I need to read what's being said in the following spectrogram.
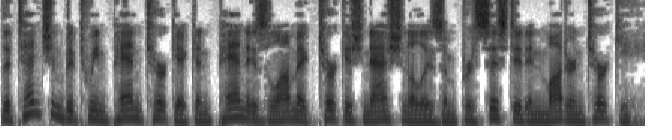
The tension between pan-Turkic and pan-Islamic Turkish nationalism persisted in modern Turkey.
